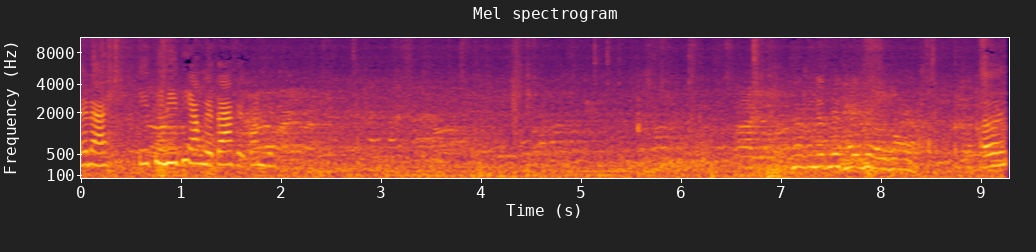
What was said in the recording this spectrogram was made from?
Đây này, đi thì đi theo người ta kìa con rồi. Ơi.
